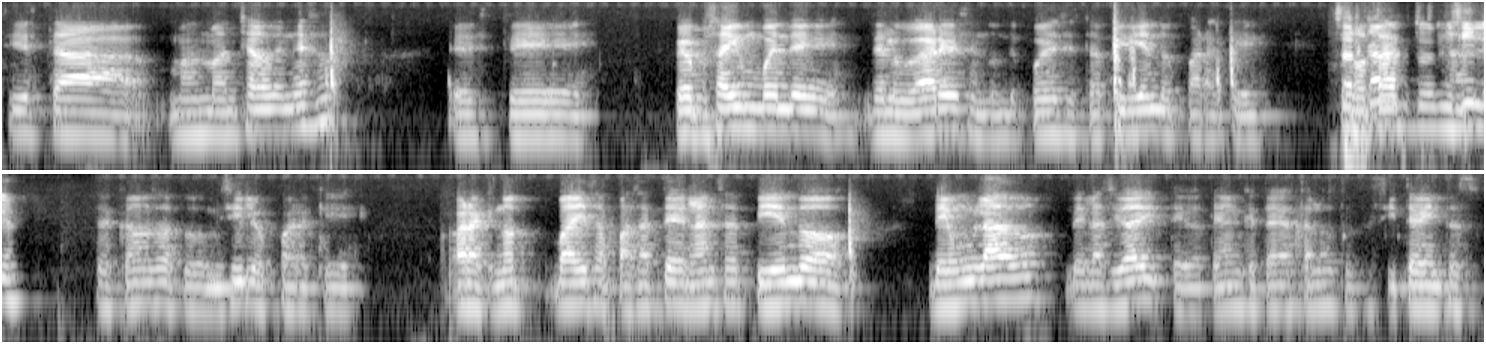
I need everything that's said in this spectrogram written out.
sí está más manchado en eso. Este, pero pues hay un buen de, de lugares en donde puedes estar pidiendo para que Cercano No a tu domicilio. cercanos a tu domicilio para que para que no vayas a pasarte de lanza pidiendo de un lado de la ciudad y te tengan que traer hasta el otro. Si te ventas,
